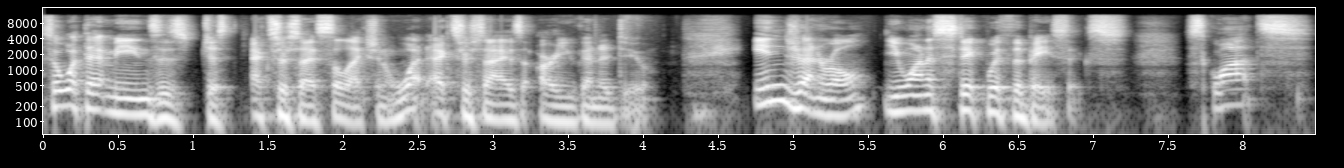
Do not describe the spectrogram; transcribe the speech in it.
So what that means is just exercise selection. What exercise are you gonna do? In general, you wanna stick with the basics. Squats,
